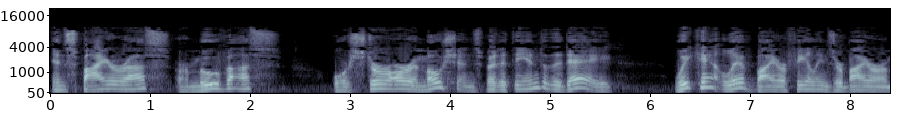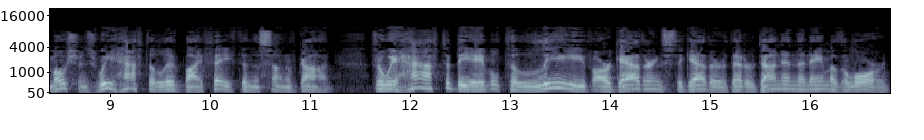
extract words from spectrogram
inspire us or move us or stir our emotions, but at the end of the day, we can't live by our feelings or by our emotions. We have to live by faith in the Son of God. So we have to be able to leave our gatherings together that are done in the name of the Lord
